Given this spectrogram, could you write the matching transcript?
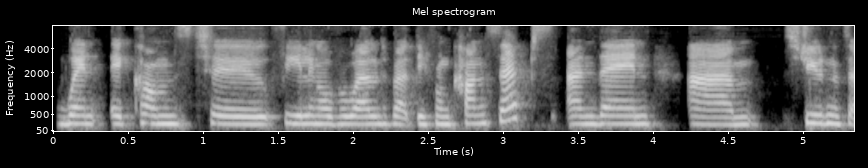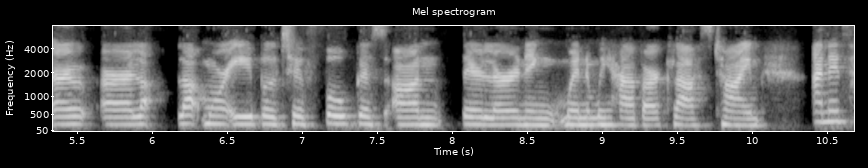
when it comes to feeling overwhelmed about different concepts. And then um, students are, are a lot, lot, more able to focus on their learning when we have our class time. And it's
